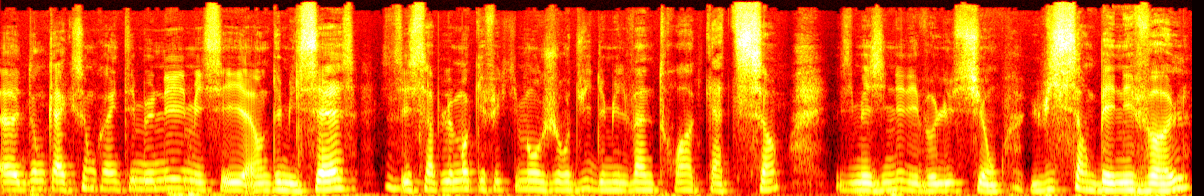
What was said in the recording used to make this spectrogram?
euh, donc actions qui ont été menées, mais c'est en 2016. C'est simplement qu'effectivement, aujourd'hui, 2023, 400. Vous imaginez l'évolution. 800 bénévoles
